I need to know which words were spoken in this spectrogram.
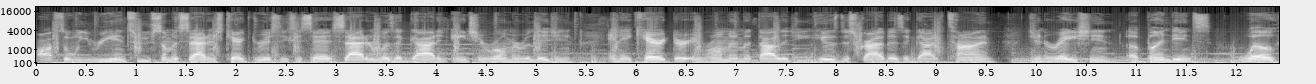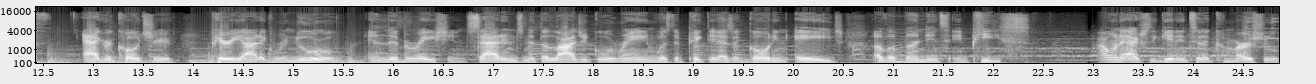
Also, when you read into some of Saturn's characteristics, it says Saturn was a god in ancient Roman religion and a character in Roman mythology. He was described as a god of time, generation, abundance, wealth, agriculture, periodic renewal, and liberation. Saturn's mythological reign was depicted as a golden age of abundance and peace. I want to actually get into the commercial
